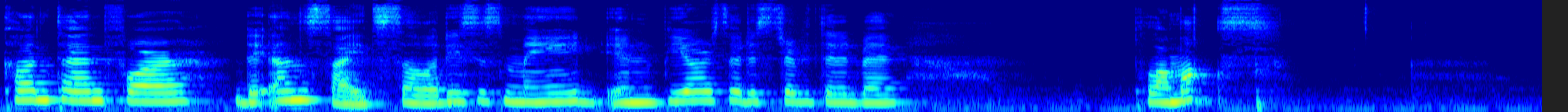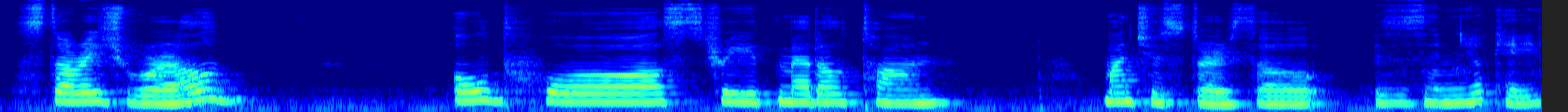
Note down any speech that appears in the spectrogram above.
content for the inside so this is made in PRC distributed by Plumax Storage World Old Wall Street Middleton Manchester so this is in UK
